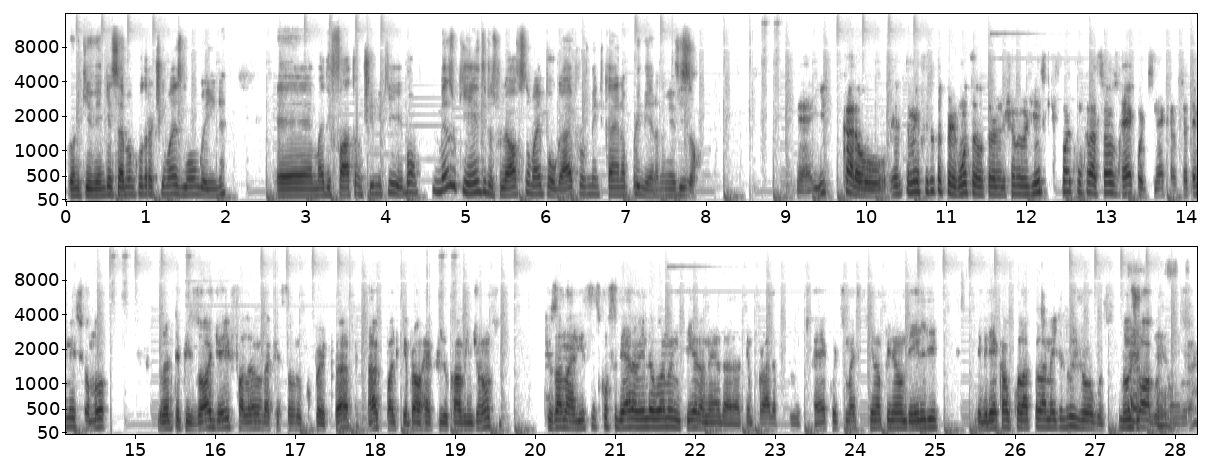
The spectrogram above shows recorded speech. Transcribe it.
pro ano que vem, quem sabe um contratinho mais longo aí, né? É, mas de fato é um time que, bom, mesmo que entre nos playoffs, não vai empolgar e provavelmente cai na primeira, na minha visão. É, e, cara, o, ele também fez outra pergunta, doutor Alexandre Rodins, que foi com relação aos recordes, né, cara? Você até mencionou durante o episódio aí, falando da questão do Cooper Cup tá, que pode quebrar o recorde do Calvin Johnson, que os analistas consideram ainda o ano inteiro, né, da temporada para os recordes, mas que, na opinião dele, deveria calcular pela média dos jogos. Dos é, jogos. É. Né?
